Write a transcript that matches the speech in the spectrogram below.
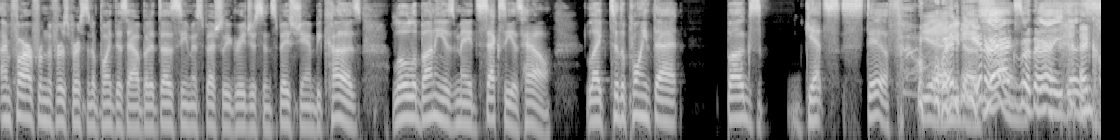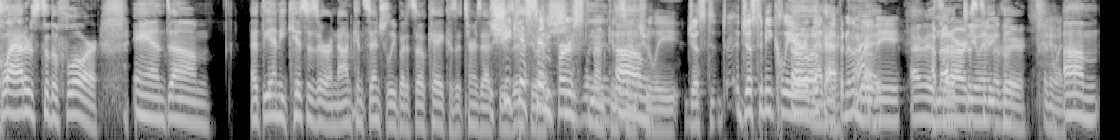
I'm far from the first person to point this out, but it does seem especially egregious in Space Jam because Lola Bunny is made sexy as hell. Like to the point that Bugs gets stiff Yeah, when he he, does. interacts Yeah, with her yeah, he does. and clatters to the floor. And um, at the end, he kisses her non-consensually, but it's okay because it turns out She she's kissed into him it. First, way non-consensually. just, just to be clear, Oh, that happened in the All right. movie. I missed I'm not it, just to arguing be with clear. it. Anyway, Um,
